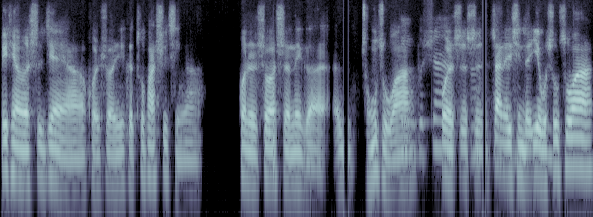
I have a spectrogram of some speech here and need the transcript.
黑天鹅事件呀，或者说一个突发事情啊，或者说是那个呃重组啊，或者是是战略性的业务收缩啊，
